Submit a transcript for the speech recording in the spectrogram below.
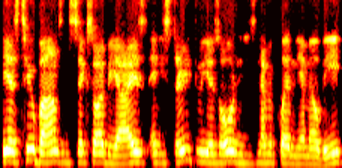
He has two bombs and six RBIs, and he's 33 years old and he's never played in the MLB.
